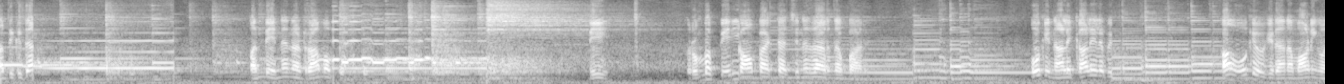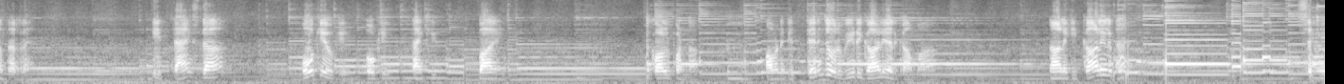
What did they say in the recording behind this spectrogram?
அதுக்கு தான் வந்து என்னென்ன டிராமா டேய் ரொம்ப பெரிய காம்பாக்டா சின்னதா இருந்தா பாரு. ஓகே நாளைக்கு காலையில போய் ஆ ஓகே ஓகேடா நான் மார்னிங் வந்துடுறேன். ஏய் தேங்க்ஸ் டா. Okay okay okay thank you bye call பண்ணா. அவனுக்கு தெரிஞ்ச ஒரு வீடு காலியா இருக்காமா? நாளைக்கு காலையில சரி.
